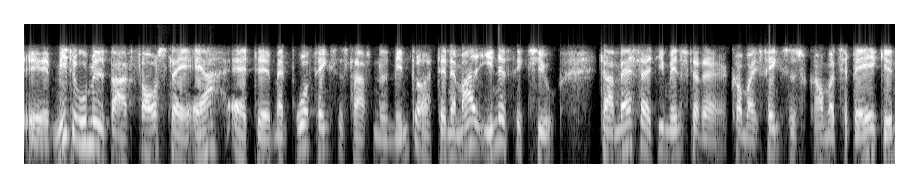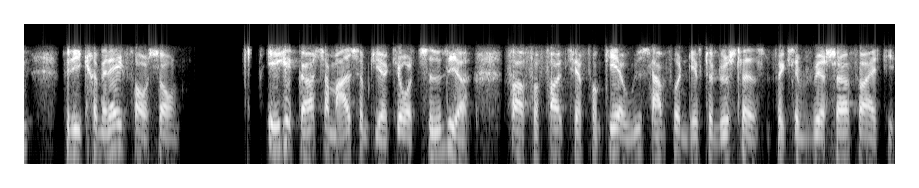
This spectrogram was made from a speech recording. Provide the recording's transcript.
Øh, mit umiddelbart forslag er, at øh, man bruger fængselsstraffen noget mindre. Den er meget ineffektiv. Der er masser af de mennesker, der kommer i fængsel, som kommer tilbage igen, fordi Kriminalforsorgen ikke gør så meget, som de har gjort tidligere, for at få folk til at fungere ude i samfundet efter løsladelsen. For eksempel ved at sørge for, at de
